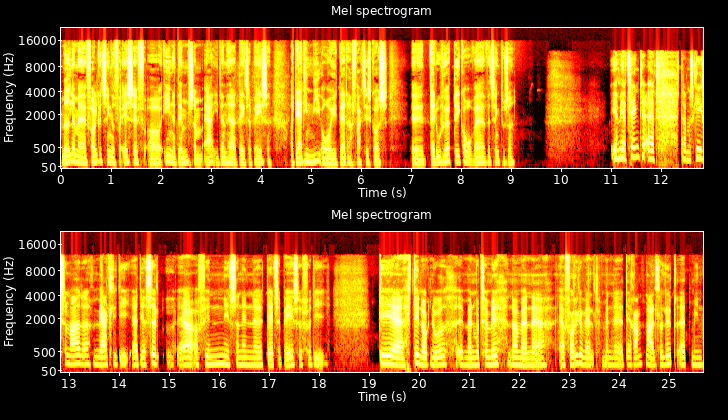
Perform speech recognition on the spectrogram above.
Medlem af Folketinget for SF, og en af dem, som er i den her database. Og det er din 9-årige datter faktisk også. Øh, da du hørte det i går, hvad, hvad tænkte du så? Jamen, jeg tænkte, at der er måske ikke så meget der er mærkeligt i, at jeg selv er at finde i sådan en uh, database, fordi det er, det er nok noget, øh, man må tage med, når man er, er folkevalgt. Men uh, det ramte mig altså lidt, at min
